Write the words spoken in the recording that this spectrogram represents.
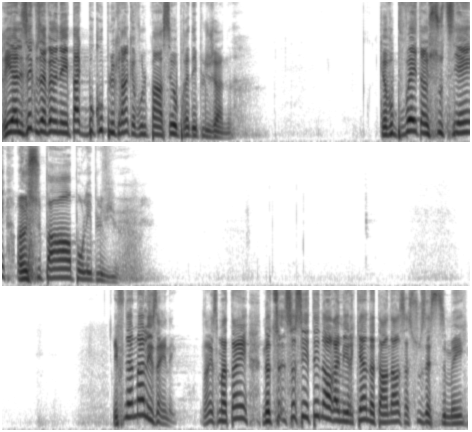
Réalisez que vous avez un impact beaucoup plus grand que vous le pensez auprès des plus jeunes. Que vous pouvez être un soutien, un support pour les plus vieux. Et finalement, les aînés. Hein, ce matin, notre société nord-américaine a tendance à sous-estimer,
